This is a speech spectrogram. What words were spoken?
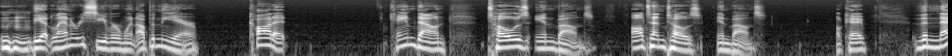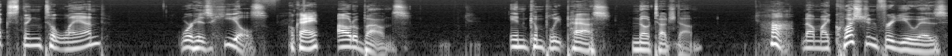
Mm-hmm. The Atlanta receiver went up in the air caught it, came down, toes inbounds, all 10 toes inbounds. Okay. The next thing to land were his heels Okay. out of bounds. Incomplete pass, no touchdown. Huh. Now, my question for you is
